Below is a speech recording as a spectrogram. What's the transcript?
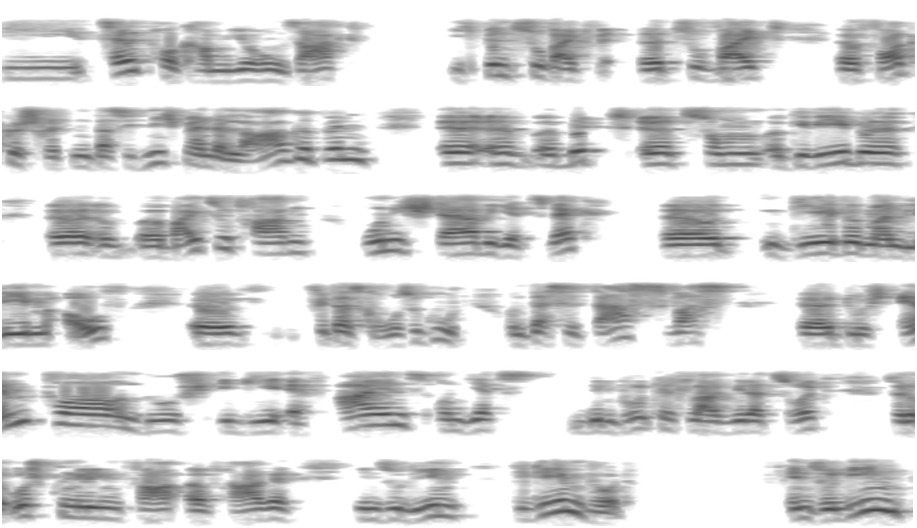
die Zellprogrammierung sagt, ich bin zu weit, äh, zu weit äh, fortgeschritten, dass ich nicht mehr in der Lage bin, äh, äh mit äh, zum Gewebe äh, äh, beizutragen und ich sterbe jetzt weg, äh, gebe mein Leben auf äh, für das große Gut. Und das ist das, was äh, durch mTOR und durch IGF-1 und jetzt den Brückenschlag wieder zurück zu der ursprünglichen Fa äh, Frage Insulin gegeben wird. Insulin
